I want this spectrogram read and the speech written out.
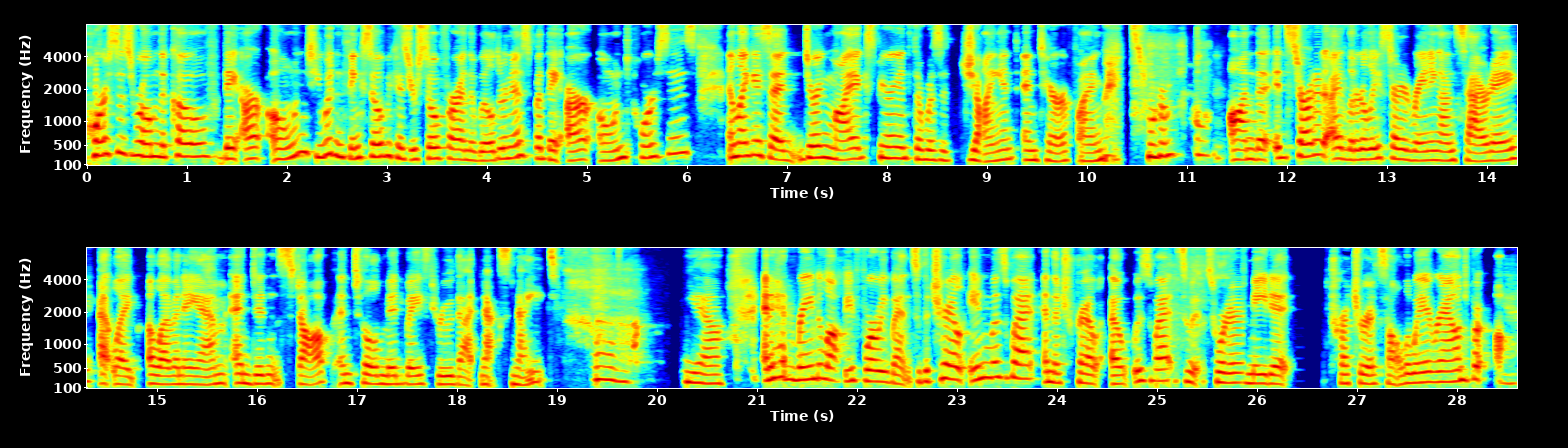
horses roam the cove. They are owned. You wouldn't think so because you're so far in the wilderness, but they are owned horses. And like I said, during my experience, there was a giant and terrifying rainstorm on the. It started. I literally started raining on Saturday at like 11 a.m. and didn't stop until midway through that next night. Yeah. And it had rained a lot before we went. So the trail in was wet and the trail out was wet. So it sort of made it treacherous all the way around. But uh, yeah.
